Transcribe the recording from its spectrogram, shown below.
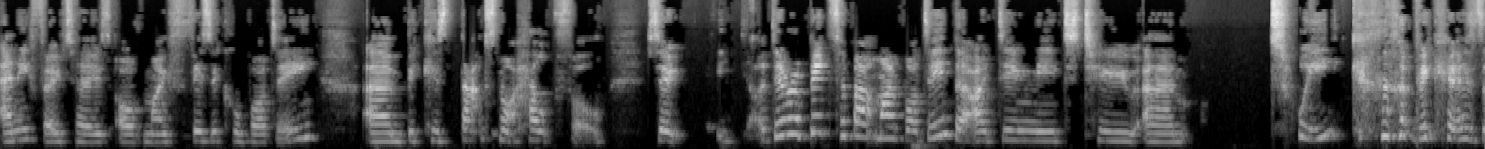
any photos of my physical body um, because that's not helpful. So, there are bits about my body that I do need to um, tweak because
